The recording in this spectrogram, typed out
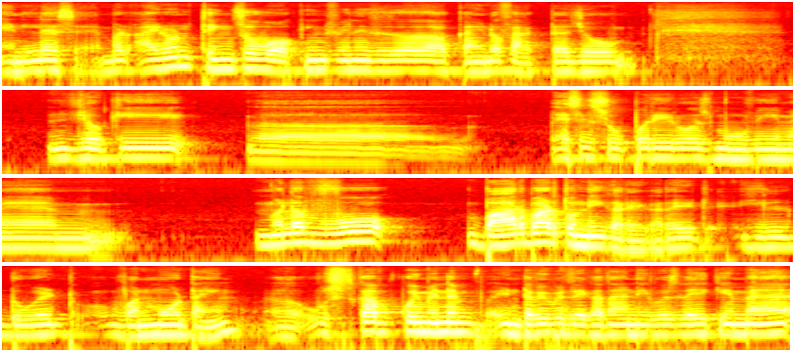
एंडलेस है but I don't think so वॉकिंग Phoenix is a kind of actor जो जो कि uh, ऐसे सुपर हीरोज़ मूवी में मतलब वो बार बार तो नहीं करेगा right he do it one more time उसका कोई मैंने इंटरव्यू भी देखा था एंड ही वाज लाइक कि मैं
